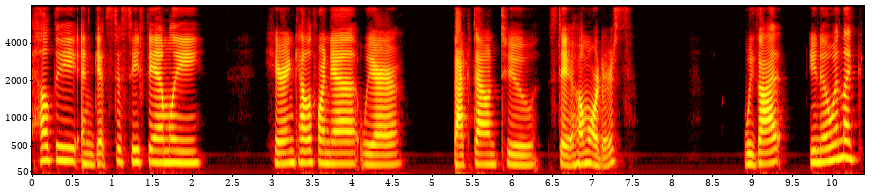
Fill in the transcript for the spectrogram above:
healthy and gets to see family. Here in California, we are back down to stay at home orders. We got, you know, when like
